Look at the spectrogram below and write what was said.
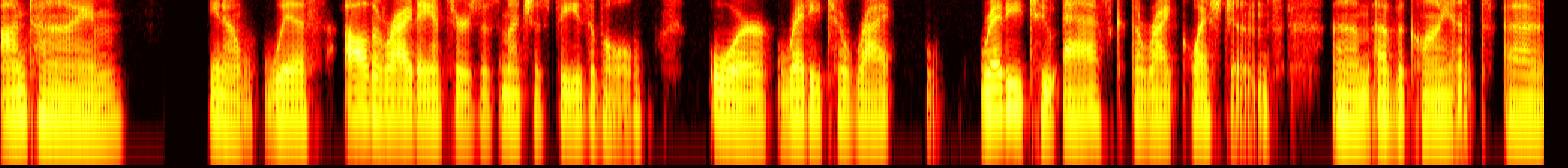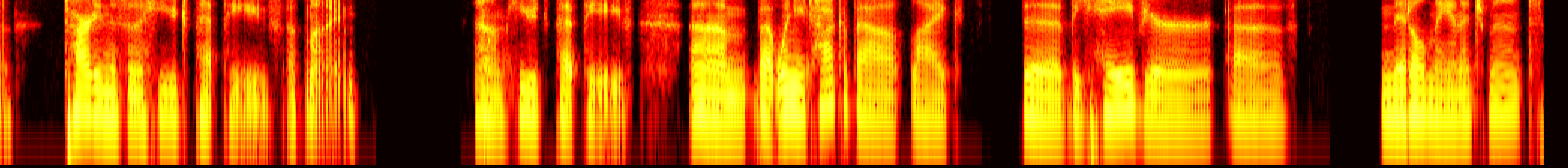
on time, you know, with all the right answers as much as feasible or ready to write ready to ask the right questions um, of the client uh, tardiness is a huge pet peeve of mine um, huge pet peeve um, but when you talk about like the behavior of middle management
